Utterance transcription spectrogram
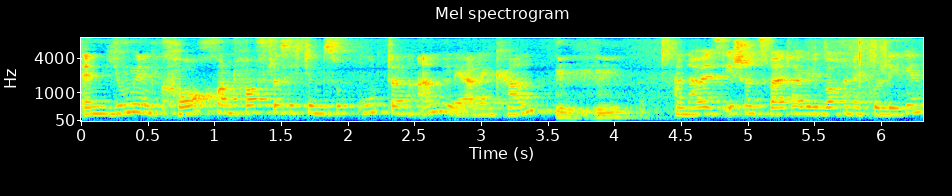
einen jungen Koch und hoffe, dass ich den so gut dann anlernen kann. Mhm. Und habe jetzt eh schon zwei Tage die Woche eine Kollegin.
